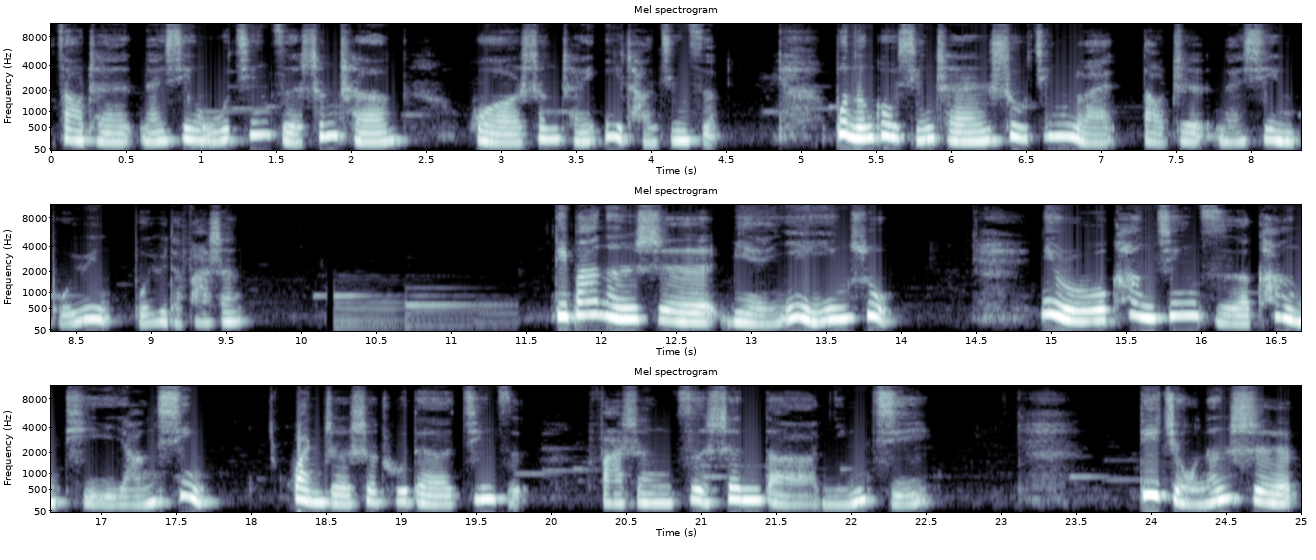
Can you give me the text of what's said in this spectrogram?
造成男性无精子生成或生成异常精子，不能够形成受精卵，导致男性不孕不育的发生。第八呢是免疫因素，例如抗精子抗体阳性，患者射出的精子发生自身的凝集。第九呢是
